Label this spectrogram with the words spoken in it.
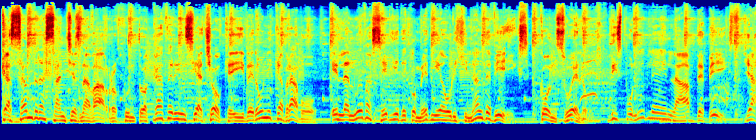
Cassandra Sánchez Navarro junto a Catherine Siachoque y Verónica Bravo en la nueva serie de comedia original de VIX, Consuelo, disponible en la app de VIX ya.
